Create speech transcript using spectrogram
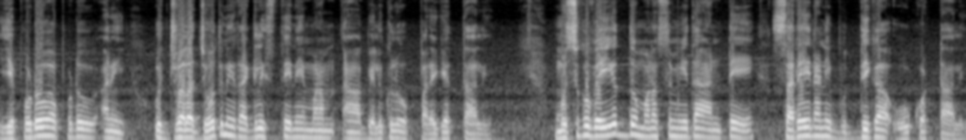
ఎప్పుడో అప్పుడు అని ఉజ్వల జ్యోతిని రగిలిస్తేనే మనం ఆ వెలుగులో పరిగెత్తాలి. ముసుగు వేయొద్దు మనసు మీద అంటే సరేనని బుద్ధిగా ఊకొట్టాలి.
